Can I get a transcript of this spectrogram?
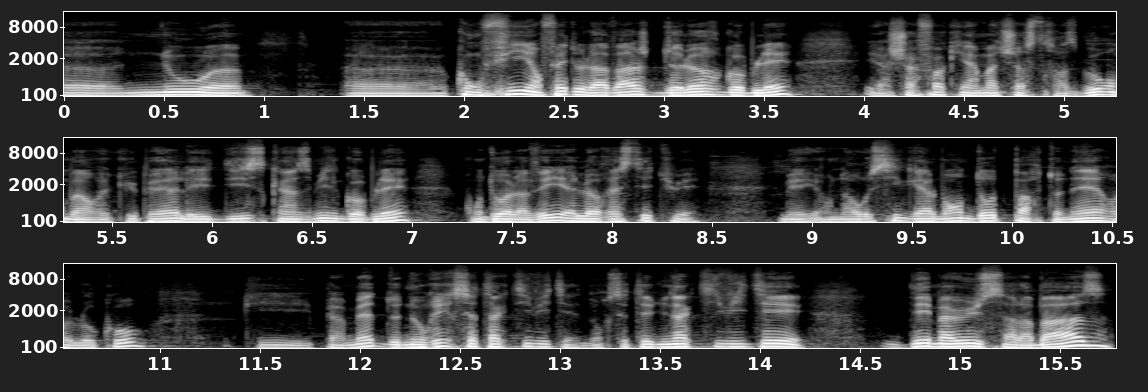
euh, nous euh, euh, confie en fait le lavage de leurs gobelets. Et à chaque fois qu'il y a un match à Strasbourg, ben, on récupère les 10, 15 000 gobelets qu'on doit laver et leur restituer. Mais on a aussi également d'autres partenaires locaux qui permettent de nourrir cette activité. Donc c'était une activité d'Emmaüs à la base,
